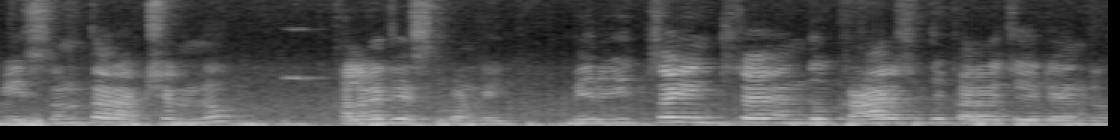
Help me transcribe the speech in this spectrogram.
మీ సొంత రక్షణను కలగజేసుకోండి. మీరు ఇచ్చయించేందు కార్యశుద్ధి కలగజేయటందు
